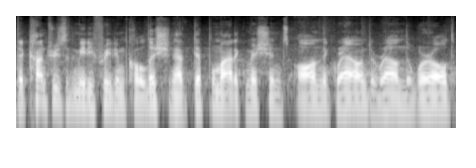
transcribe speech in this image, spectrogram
the countries of the Media Freedom Coalition have diplomatic missions on the ground around the world.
